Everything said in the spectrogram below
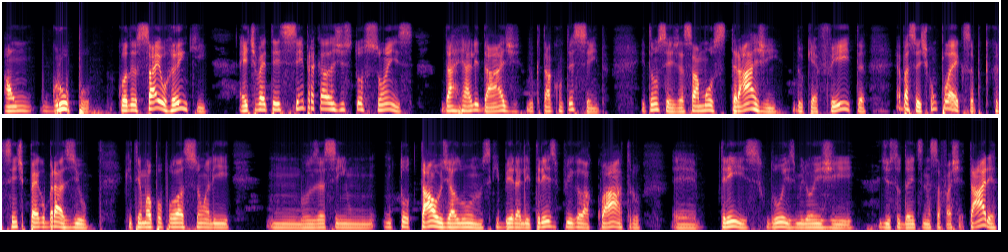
a um grupo, quando sai o ranking, a gente vai ter sempre aquelas distorções da realidade do que está acontecendo. Então, seja, essa amostragem do que é feita é bastante complexa, porque se a gente pega o Brasil, que tem uma população ali, um, vamos dizer assim, um, um total de alunos que beira ali 13,4, é, 3, 2 milhões de, de estudantes nessa faixa etária,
